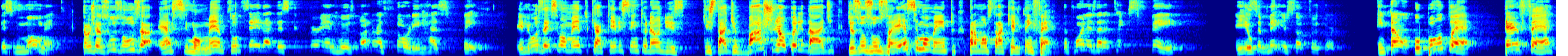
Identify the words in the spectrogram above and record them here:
this moment então Jesus usa esse momento ele usa esse momento que aquele centurião diz que está debaixo de autoridade. Jesus usa esse momento para mostrar que ele tem fé. O. Então, o ponto é: ter fé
